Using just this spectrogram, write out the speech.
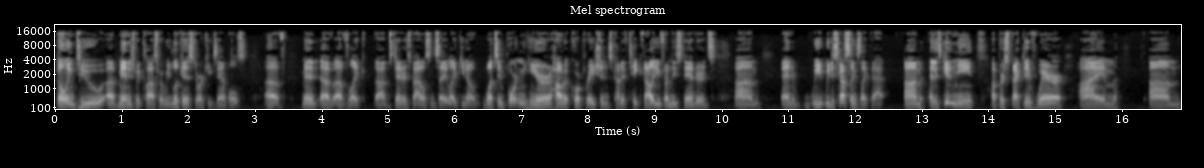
going to mm-hmm. a management class where we look at historic examples of of, of like um, standards battles and say like you know what's important here how do corporations kind of take value from these standards um, and we, we discuss things like that um, and it's given me a perspective where i'm um,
